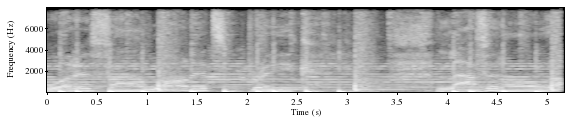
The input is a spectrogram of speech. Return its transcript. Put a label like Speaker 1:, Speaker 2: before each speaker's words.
Speaker 1: What if I wanted to break? Laugh it all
